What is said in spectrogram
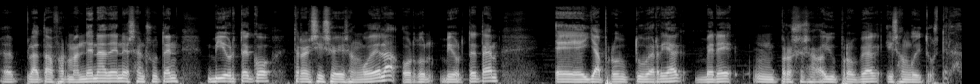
e, plataforman dena den esan zuten bi urteko transizioa izango dela, orduan bi urtetan e, ja produktu berriak bere mm, prozesagailu propioak izango dituztela.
